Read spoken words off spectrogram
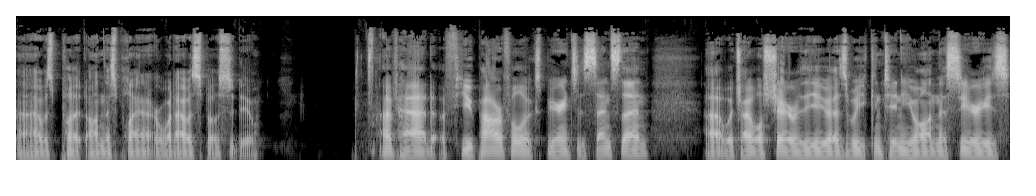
uh, I was put on this planet or what I was supposed to do. I've had a few powerful experiences since then uh, which I will share with you as we continue on this series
